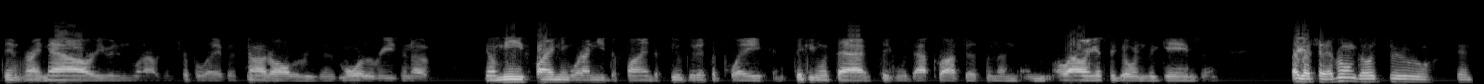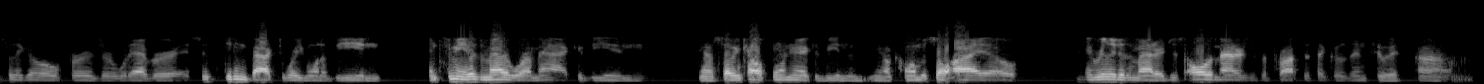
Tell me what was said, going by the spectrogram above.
stint right now, or even when I was in AAA, but it's not at all the reason. It's more the reason of, you know, me finding what I need to find to feel good at the plate and sticking with that, sticking with that process, and then and allowing it to go into the games. And like I said, everyone goes through stints where they go overs or whatever. It's just getting back to where you want to be. And and to me, it doesn't matter where I'm at. It could be in, you know, Southern California. It could be in the, you know, Columbus, Ohio it really doesn't matter. Just all that matters is the process that goes into it. Um,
